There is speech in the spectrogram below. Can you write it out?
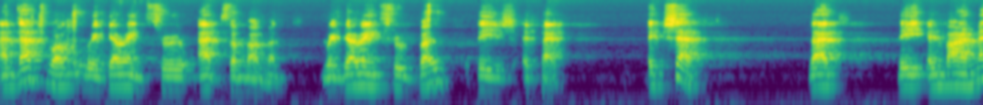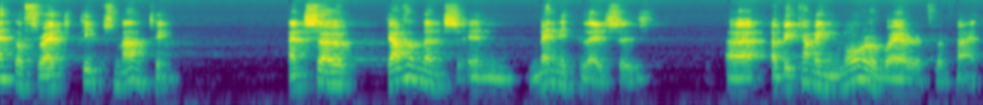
And that's what we're going through at the moment. We're going through both these effects, except that the environmental threat keeps mounting. And so governments in many places uh, are becoming more aware of the fact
